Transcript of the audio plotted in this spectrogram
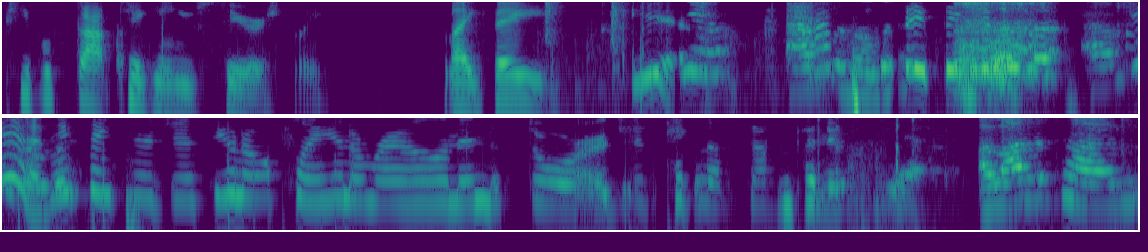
people stop taking you seriously. Like they yeah, Yeah, absolutely. They think yeah, they think you're just, you know, playing around in the store, just picking up stuff and putting it Yeah. A lot of times,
